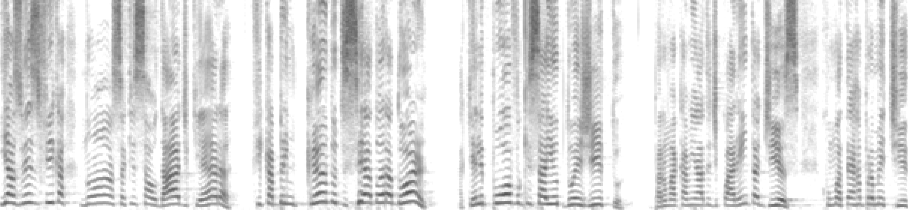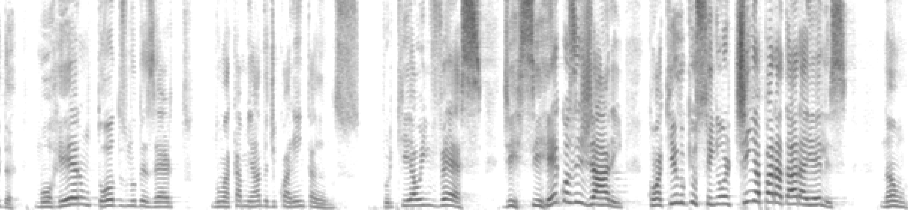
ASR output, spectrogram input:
E às vezes fica, nossa, que saudade que era, fica brincando de ser adorador. Aquele povo que saiu do Egito para uma caminhada de 40 dias com uma terra prometida, morreram todos no deserto, numa caminhada de 40 anos. Porque ao invés de se regozijarem com aquilo que o Senhor tinha para dar a eles. Não,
